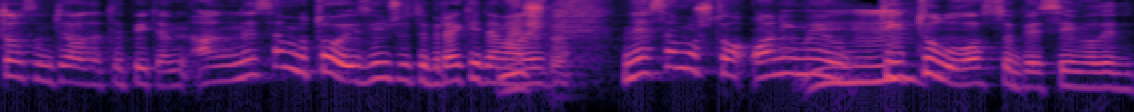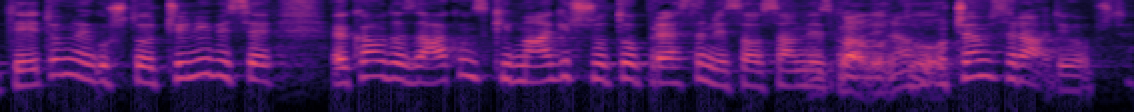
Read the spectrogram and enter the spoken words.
To sam htjela da te pitam. Ali ne samo to, izvim što te prekidam, ali Ništa. ne samo što oni imaju titulu osobe sa invaliditetom, nego što čini bi se e, kao da zakonski magično to prestane sa 18 Upravo godina. to. O čemu se radi uopšte?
